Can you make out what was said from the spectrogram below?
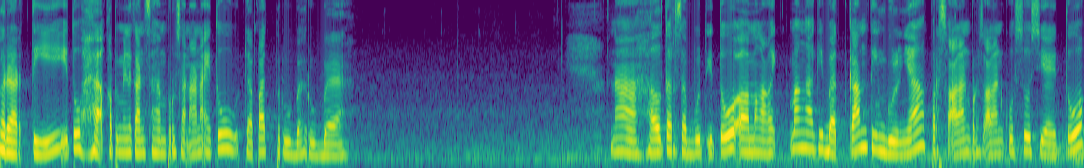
Berarti itu hak kepemilikan saham perusahaan anak itu dapat berubah-ubah. Nah, hal tersebut itu uh, mengakibatkan timbulnya persoalan-persoalan khusus yaitu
